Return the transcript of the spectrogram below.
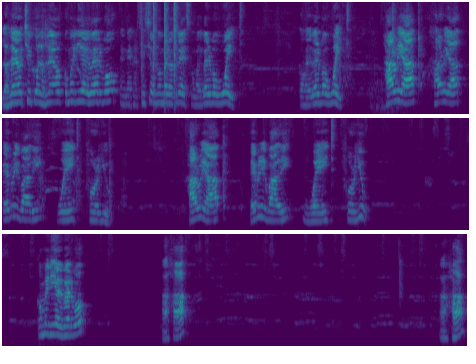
Los leo chicos, los leo. ¿Cómo iría el verbo en ejercicio número 3? Con el verbo wait. Con el verbo wait. Hurry up, hurry up, everybody wait for you. Hurry up, everybody wait for you. ¿Cómo iría el verbo? Ajá. Ajá.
